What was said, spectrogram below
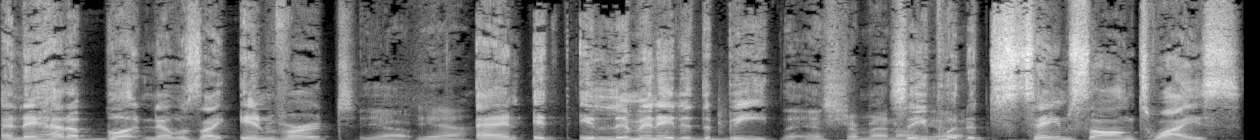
And they had a button that was like invert. Yep. Yeah. And it eliminated the beat. The instrumental. So you yep. put the same song twice,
